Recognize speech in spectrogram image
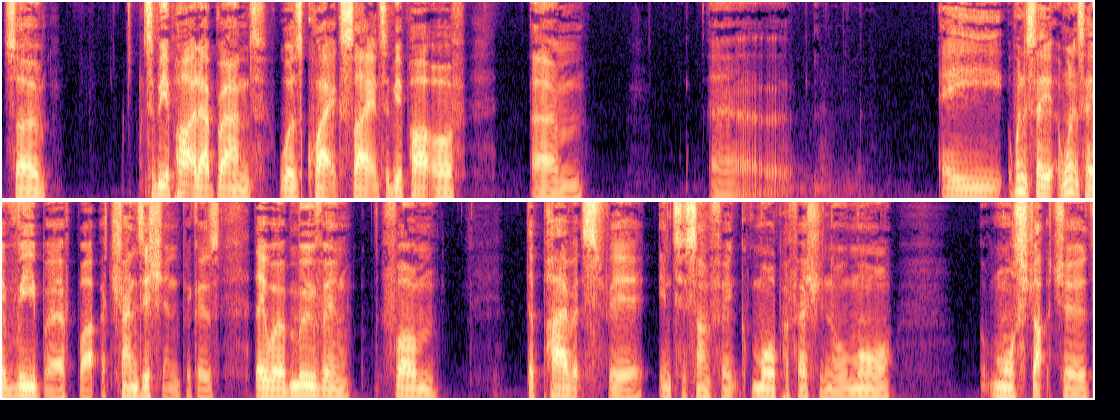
So to be a part of that brand was quite exciting. To be a part of um, uh, a I wouldn't say I wouldn't say a rebirth, but a transition because they were moving from the pirate sphere into something more professional, more more structured,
